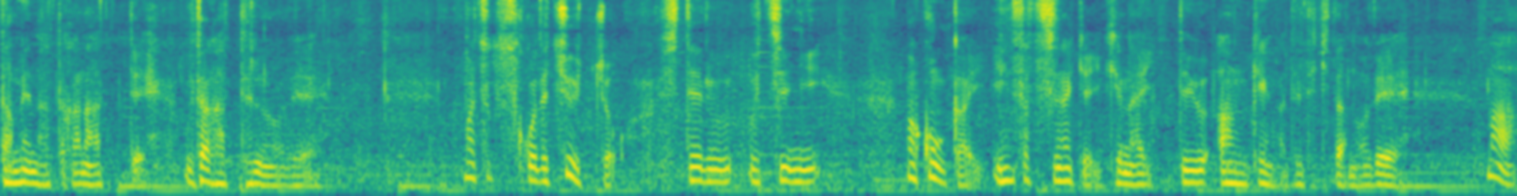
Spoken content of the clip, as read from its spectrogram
ダメになったかなって疑ってるので、まあ、ちょっとそこで躊躇してるうちに、まあ、今回印刷しなきゃいけないっていう案件が出てきたのでま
